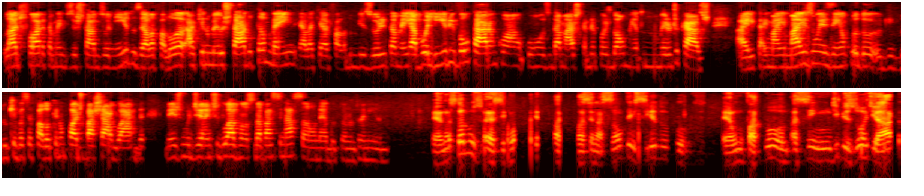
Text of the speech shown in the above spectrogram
lá de fora também dos Estados Unidos. Ela falou aqui no meu estado também, ela que fala do Missouri também aboliram e voltaram com, a, com o uso da máscara depois do aumento no número de casos. Aí está mais um exemplo do, do, do, que você falou que não pode baixar a guarda, mesmo diante do avanço da vacinação, né, doutor Antonino? É, nós estamos, é, assim, a vacinação tem sido é um fator, assim, um divisor de água.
